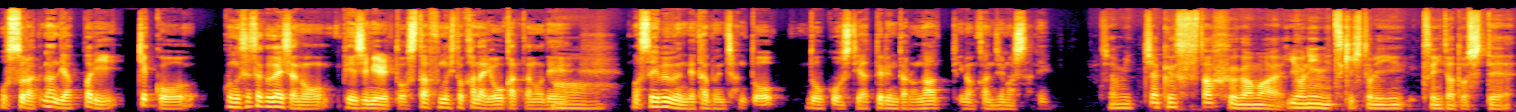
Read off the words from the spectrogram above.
おそらく。なんでやっぱり結構、この制作会社のページ見るとスタッフの人かなり多かったので、あーまあそういう部分で多分ちゃんと同行してやってるんだろうなっていうのは感じましたね。じゃあ密着スタッフがまあ4人につき1人ついたとして、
